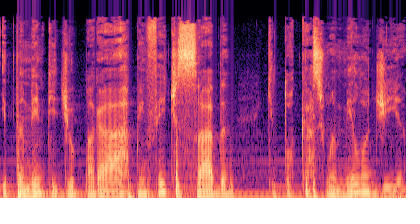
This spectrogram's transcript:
E também pediu para a harpa enfeitiçada que tocasse uma melodia.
